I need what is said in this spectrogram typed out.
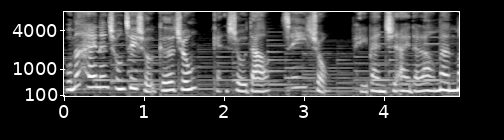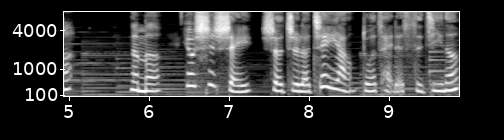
我们还能从这首歌中感受到这一种陪伴之爱的浪漫吗？那么。又是谁设置了这样多彩的四季呢？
